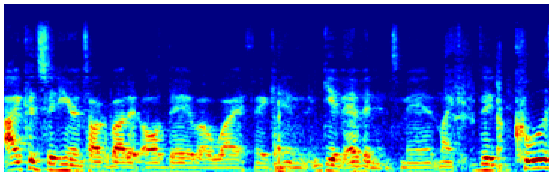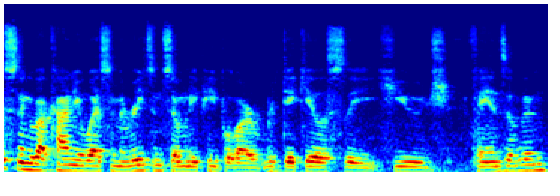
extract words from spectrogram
I could sit here and talk about it all day about why I think and give evidence, man. Like the coolest thing about Kanye West and the reason so many people are ridiculously huge fans of him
